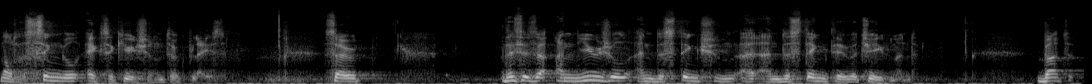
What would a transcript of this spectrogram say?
not a single execution took place. So, this is an unusual and distinction uh, and distinctive achievement. But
